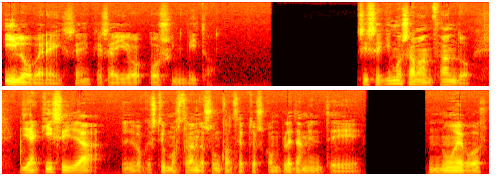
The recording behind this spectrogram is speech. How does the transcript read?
y lo veréis, ¿eh? que es ahí os invito. Si seguimos avanzando, y aquí sí ya lo que estoy mostrando son conceptos completamente nuevos,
